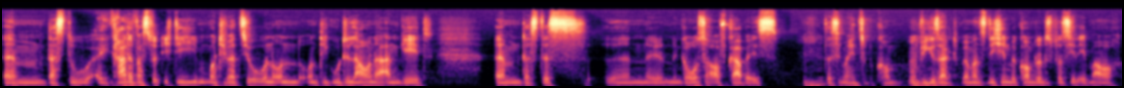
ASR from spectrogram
ähm, dass du, äh, gerade was wirklich die Motivation und, und die gute Laune angeht, ähm, dass das äh, eine, eine, große Aufgabe ist, mhm. das immer hinzubekommen. Und wie mhm. gesagt, wenn man es nicht hinbekommt, und das passiert eben auch,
